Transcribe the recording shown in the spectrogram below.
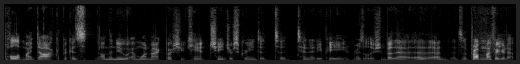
pull up my dock because on the new M1 MacBooks you can't change your screen to, to 1080p resolution. But uh, uh, it's a problem I figured out.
